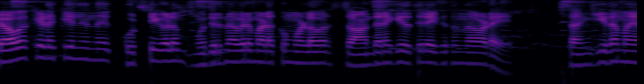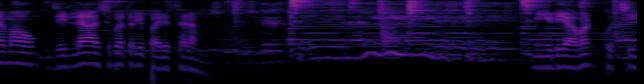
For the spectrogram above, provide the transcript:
രോഗക്കിടക്കയിൽ നിന്ന് കുട്ടികളും മുതിർന്നവരും അടക്കമുള്ളവർ സാന്ത്വനഗീതത്തിലേക്ക് എത്തുന്നതോടെ സംഗീതമയമാവും ജില്ലാ ആശുപത്രി പരിസരം. Media one Kochi.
